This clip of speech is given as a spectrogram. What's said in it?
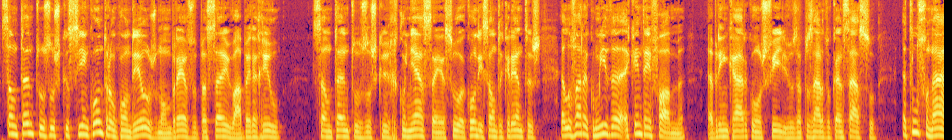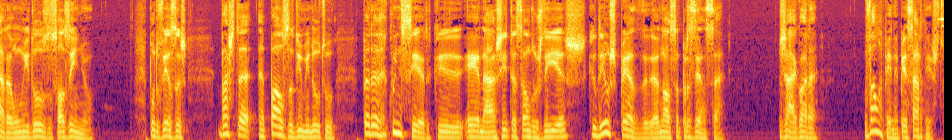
São tantos os que se encontram com Deus num breve passeio à beira-rio. São tantos os que reconhecem a sua condição de crentes a levar a comida a quem tem fome, a brincar com os filhos apesar do cansaço, a telefonar a um idoso sozinho. Por vezes, Basta a pausa de um minuto para reconhecer que é na agitação dos dias que Deus pede a nossa presença. Já agora, vale a pena pensar nisto.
